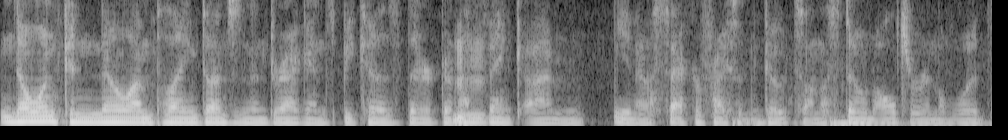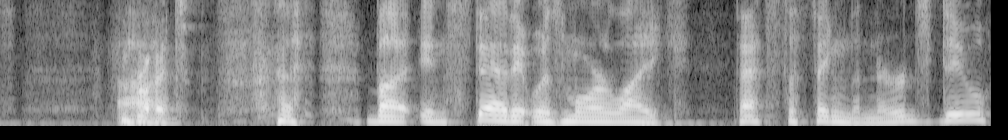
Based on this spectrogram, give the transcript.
no one can know I'm playing Dungeons and Dragons because they're gonna mm-hmm. think I'm, you know, sacrificing goats on a stone altar in the woods. Right. Um, but instead, it was more like that's the thing the nerds do,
